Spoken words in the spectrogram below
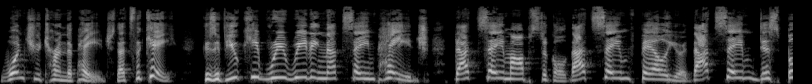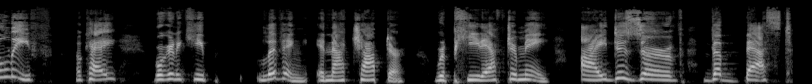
once you turn the page. That's the key. Because if you keep rereading that same page, that same obstacle, that same failure, that same disbelief, okay, we're going to keep living in that chapter. Repeat after me. I deserve the best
